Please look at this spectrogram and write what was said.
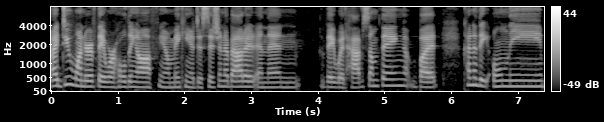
I do wonder if they were holding off, you know, making a decision about it and then they would have something. But kind of the only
